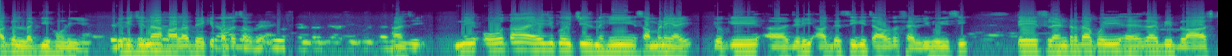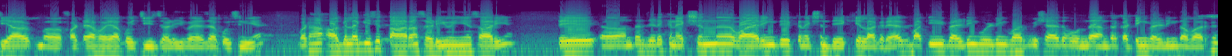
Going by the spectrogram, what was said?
ਅੱਗ ਲੱਗੀ ਹੋਣੀ ਹੈ ਕਿਉਂਕਿ ਜਿੰਨਾ ਹਾਲਾਤ ਦੇਖ ਕੇ ਪਤਾ ਚੱਲ ਰਿਹਾ ਹੈ। ਉਹ ਸਿਲੰਡਰ ਪਿਆ ਸੀ ਕੋਈ ਤਾਂ ਹਾਂਜੀ। ਨਹੀਂ ਉਹ ਤਾਂ ਇਹੋ ਜਿਹੀ ਕੋਈ ਚੀਜ਼ ਨਹੀਂ ਸਾਹਮਣੇ ਆਈ ਕਿਉਂਕਿ ਅ, ਜਿਹੜੀ ਅੱਗ ਸੀਗੀ ਚਾਰੋਂ ਤਰਫ ਫੈਲੀ ਹੋਈ ਸੀ ਤੇ ਸਿਲੰਡਰ ਦਾ ਕੋਈ ਜਿਹਾ ਵੀ ਬਲਾਸਟ ਜਾਂ ਅ, ਫਟਿਆ ਹੋਇਆ ਕੋਈ ਚੀਜ਼ ਜਲੀ ਹੋਇਆ ਜਾਂ ਕੁਝ ਨਹੀਂ ਹੈ। ਬਟ ਹਾਂ ਅੱਗ ਲੱਗੀ ਸੀ ਤਾਰਾਂ ਸੜੀ ਹੋਈਆਂ ਸਾਰੀਆਂ। ਤੇ ਅੰਦਰ ਜਿਹੜੇ ਕਨੈਕਸ਼ਨ ਵਾਇਰਿੰਗ ਦੇ ਕਨੈਕਸ਼ਨ ਦੇਖ ਕੇ ਲੱਗ ਰਿਹਾ ਹੈ। ਬਾਕੀ ਵੈਲਡਿੰਗ ਵੁਲਡਿੰਗ ਵਰਕ ਵੀ ਸ਼ਾਇਦ ਹੁੰਦਾ ਹੈ ਅੰਦਰ ਕਟਿੰਗ ਵੈਲਡਿੰਗ ਦਾ ਵਰਕ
